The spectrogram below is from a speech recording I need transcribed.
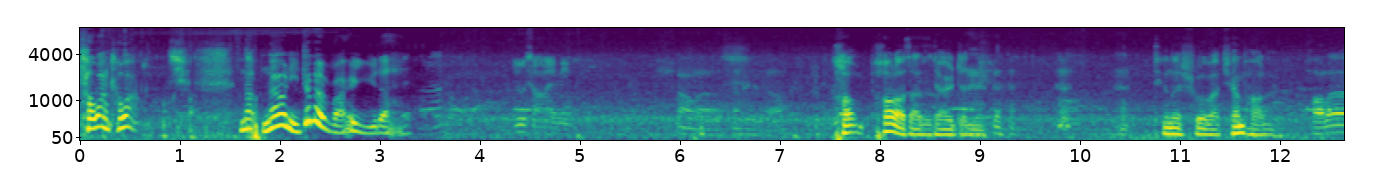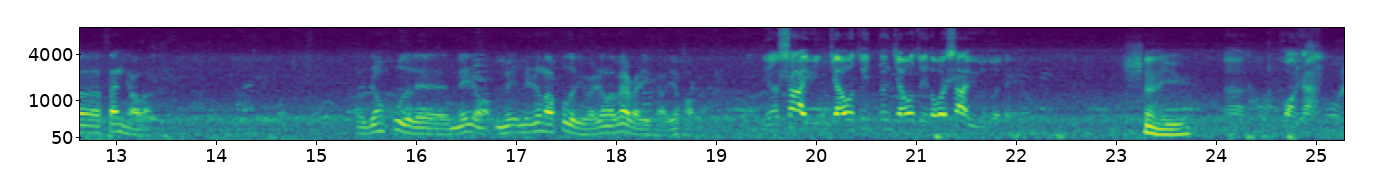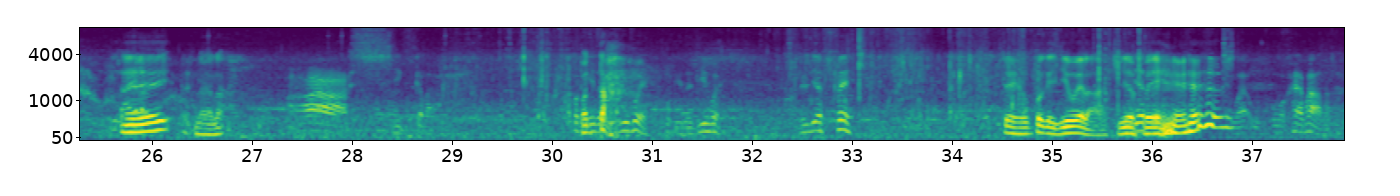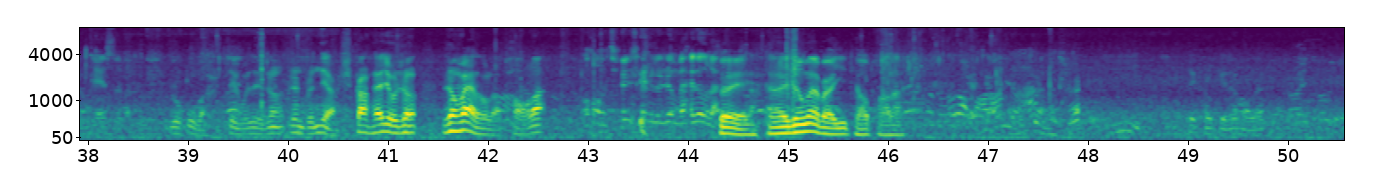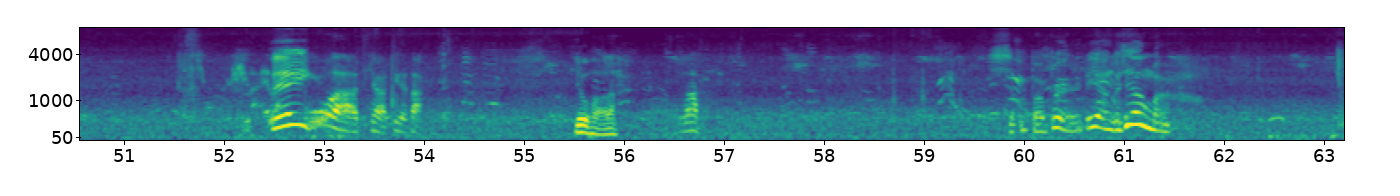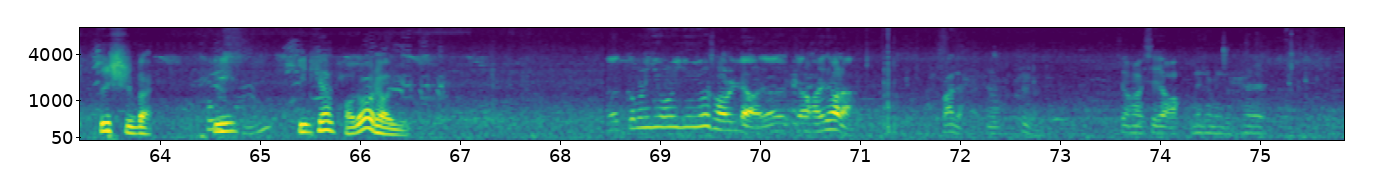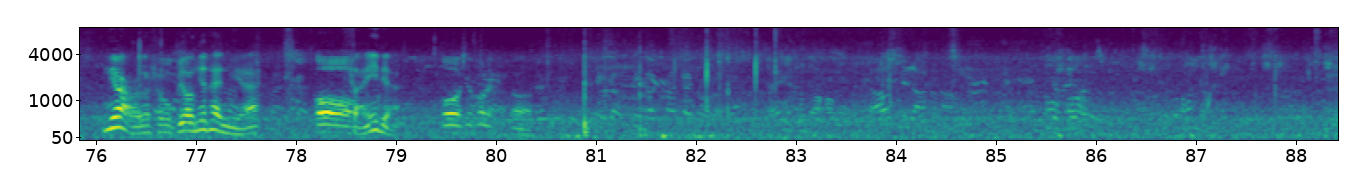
朝望朝望，去哪哪有你这么玩鱼的？又上来没有？上了三四条，跑跑了三四条是真的，听他说吧，全跑了。跑了三条了。扔裤子里没扔，没没扔到裤子里边，扔到外边一条也跑了。你像鲨鱼，你讲我最能讲我最多鲨鱼有多大？鳝鱼，嗯，黄鳝。哎，来了，啊，西格拉！不给他机会，不给他机会，直接飞。对，我不给机会了，直接飞。我我害怕他。真是的。入户吧，这回得扔扔准点。刚才就扔扔外头了，跑了。哦，确实这个扔外头了。对，他扔外边一条跑了。给它好嘞。哎，我天，这个大，又跑了。拉。小宝贝儿，亮个相吧。真失败，一一天跑多少条鱼？哥们儿，有有有少了，要掉好几条了。抓点，嗯，是的。正好，谢谢啊，没事没事。捏饵的时候不要捏太黏，哦。散一点。哦，行好嘞。嗯。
